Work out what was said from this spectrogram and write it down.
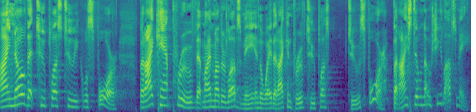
I know that 2 plus 2 equals 4, but I can't prove that my mother loves me in the way that I can prove 2 plus 2 is 4. But I still know she loves me.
